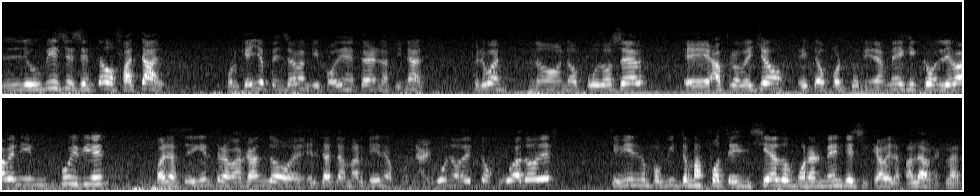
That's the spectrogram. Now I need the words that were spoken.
le hubiese sentado fatal, porque ellos pensaban que podían estar en la final. Pero bueno, no, no pudo ser. Eh, aprovechó esta oportunidad México. Le va a venir muy bien para seguir trabajando el Tata Martino con algunos de estos jugadores que vienen un poquito más potenciados moralmente, si cabe la palabra, claro.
